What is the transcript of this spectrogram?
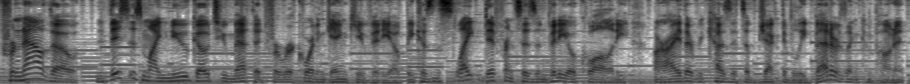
For now though, this is my new go-to method for recording GameCube video because the slight differences in video quality are either because it's objectively better than Component,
